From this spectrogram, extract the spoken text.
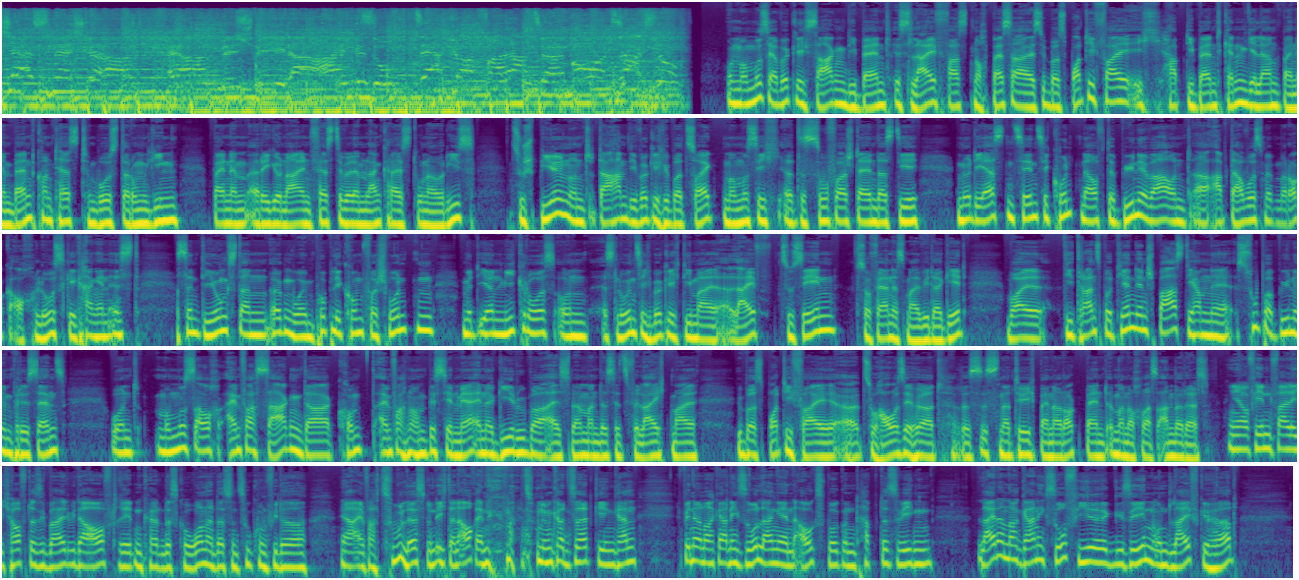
Und man muss ja wirklich sagen, die Band ist live fast noch besser als über Spotify. Ich habe die Band kennengelernt bei einem Bandcontest, wo es darum ging, bei einem regionalen Festival im Landkreis Donau-Ries zu spielen und da haben die wirklich überzeugt. Man muss sich äh, das so vorstellen, dass die nur die ersten zehn Sekunden auf der Bühne war und äh, ab da, wo es mit dem Rock auch losgegangen ist, sind die Jungs dann irgendwo im Publikum verschwunden mit ihren Mikros und es lohnt sich wirklich, die mal live zu sehen, sofern es mal wieder geht, weil die transportieren den Spaß, die haben eine super Bühnenpräsenz und man muss auch einfach sagen, da kommt einfach noch ein bisschen mehr Energie rüber, als wenn man das jetzt vielleicht mal über Spotify äh, zu Hause hört. Das ist natürlich bei einer Rockband immer noch was anderes. Ja, auf jeden Fall. Ich hoffe, dass sie bald wieder auftreten können, dass Corona das in Zukunft wieder ja, einfach zulässt und ich dann auch endlich mal zu einem Konzert gehen kann. Ich bin ja noch gar nicht so lange in Augsburg und habe deswegen leider noch gar nicht so viel gesehen und live gehört.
